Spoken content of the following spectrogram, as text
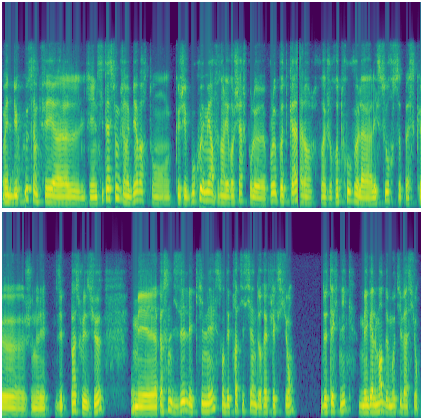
Ouais, du coup, ça me fait. Euh, j'ai une citation que j'aimerais bien voir ton, que j'ai beaucoup aimé en faisant les recherches pour le pour le podcast. Alors, il faudrait que je retrouve les sources parce que je ne les ai pas sous les yeux. Mais la personne disait les kinés sont des praticiens de réflexion, de technique, mais également de motivation.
